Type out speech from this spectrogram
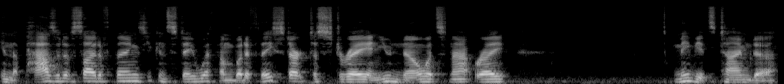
in the positive side of things, you can stay with them. But if they start to stray and you know it's not right, maybe it's time to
